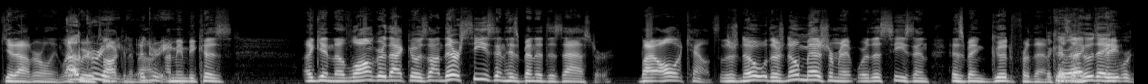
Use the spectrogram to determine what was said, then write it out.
get out early, like we were talking about. agreed. I mean, because again, the longer that goes on, their season has been a disaster. by all accounts. There's no there's no measurement where this season has been good for them because of who they, were,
